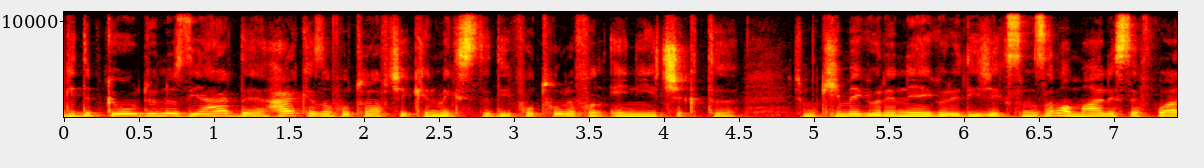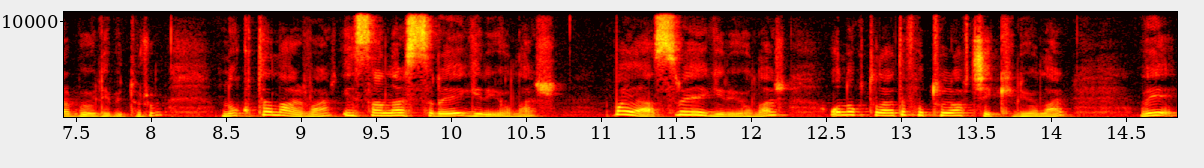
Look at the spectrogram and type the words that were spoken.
Gidip gördüğünüz yerde herkesin fotoğraf çekilmek istediği, fotoğrafın en iyi çıktığı, Şimdi kime göre neye göre diyeceksiniz ama maalesef var böyle bir durum. Noktalar var. İnsanlar sıraya giriyorlar. Bayağı sıraya giriyorlar. O noktalarda fotoğraf çekiliyorlar. Ve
